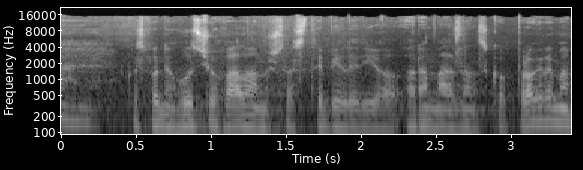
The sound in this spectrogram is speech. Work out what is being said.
Amen. Gospodine Husiću, hvala vam što ste bili dio ramazanskog programa.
